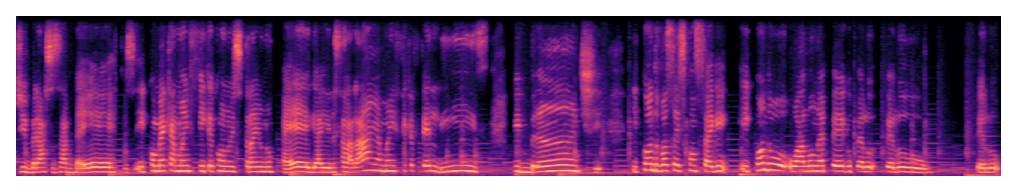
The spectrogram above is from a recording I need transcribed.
de braços abertos. E como é que a mãe fica quando o estranho não pega? Aí eles falaram, ah, a mãe fica feliz, vibrante. E quando vocês conseguem, e quando o aluno é pego pelo, pelo, pelo,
